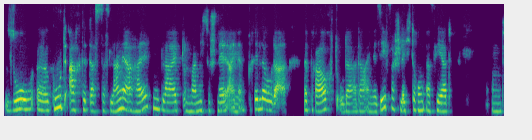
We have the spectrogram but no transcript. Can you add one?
so äh, gut achtet, dass das lange erhalten bleibt und man nicht so schnell eine Brille oder äh, braucht oder da eine Sehverschlechterung erfährt. Und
